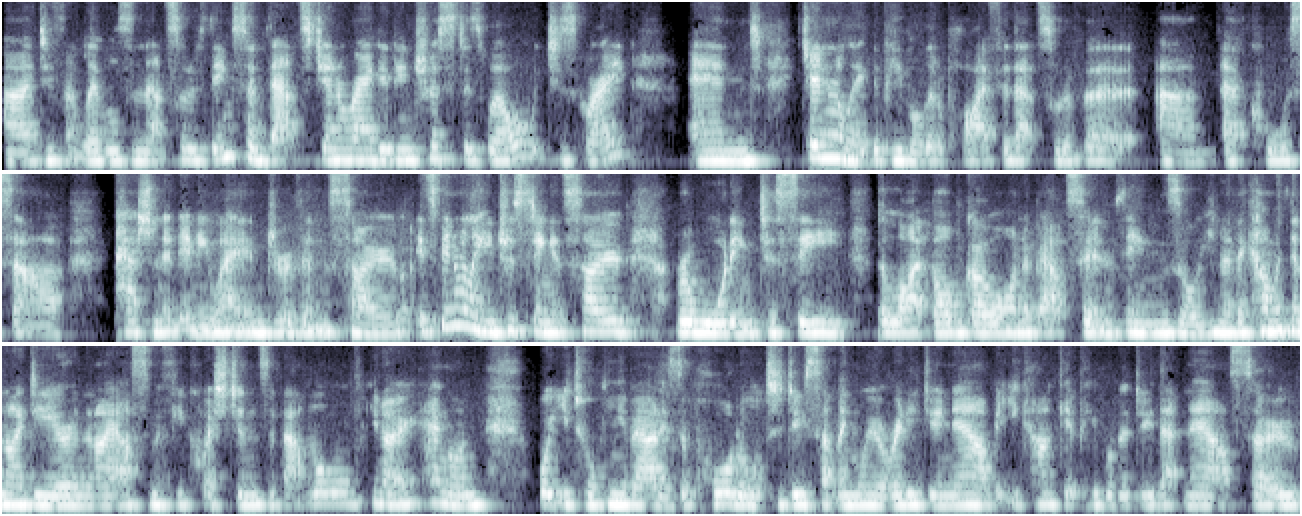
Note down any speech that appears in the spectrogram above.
uh, different levels and that sort of thing. So that's generated interest as well, which is great. And generally, the people that apply for that sort of a, um, a, course are passionate anyway and driven. So it's been really interesting. It's so rewarding to see the light bulb go on about certain things, or, you know, they come with an idea and then I ask them a few questions about, well, you know, hang on, what you're talking about is a portal to do something we already do now, but you can't get people to do that now. So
